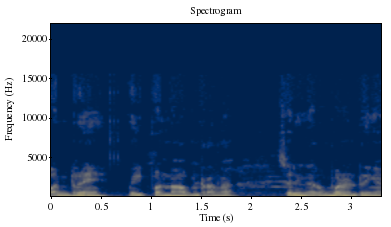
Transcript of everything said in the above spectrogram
பண்ணுறேன் வெயிட் பண்ணா அப்படின்றாங்க. சரிங்க ரொம்ப நன்றிங்க.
